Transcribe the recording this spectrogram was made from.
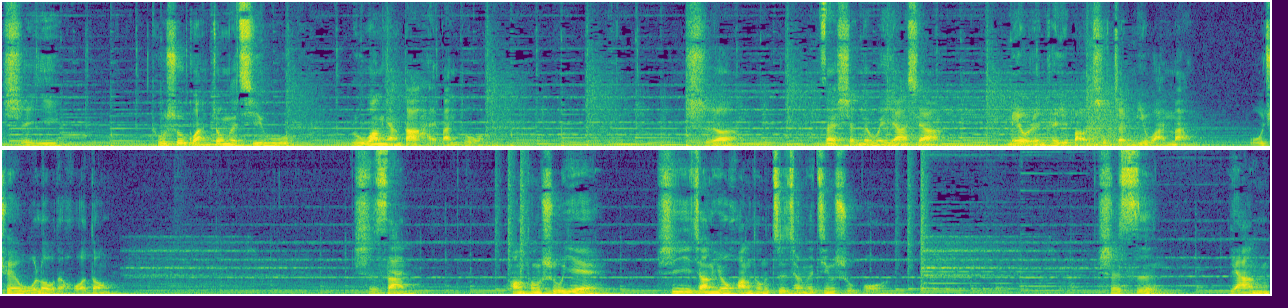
十一，图书馆中的器物如汪洋大海般多。十二，在神的威压下，没有人可以保持缜密完满、无缺无漏的活动。十三，黄铜书页是一张由黄铜制成的金属箔。十四，羊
